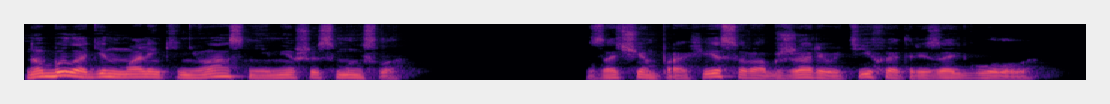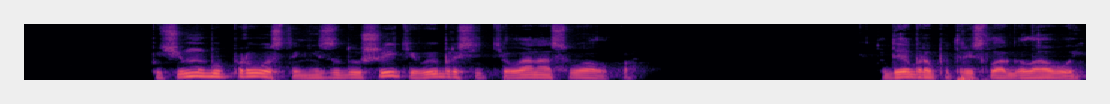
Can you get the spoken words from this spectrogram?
Но был один маленький нюанс, не имевший смысла. Зачем профессору обжаривать их и отрезать головы? Почему бы просто не задушить и выбросить тела на свалку? Дебра потрясла головой.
